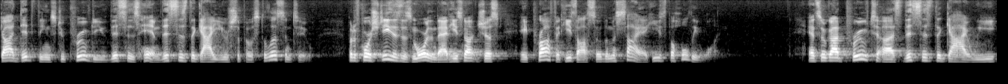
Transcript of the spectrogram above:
God did things to prove to you this is him. This is the guy you're supposed to listen to. But of course, Jesus is more than that. He's not just a prophet, he's also the Messiah, he's the Holy One. And so God proved to us this is the guy we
